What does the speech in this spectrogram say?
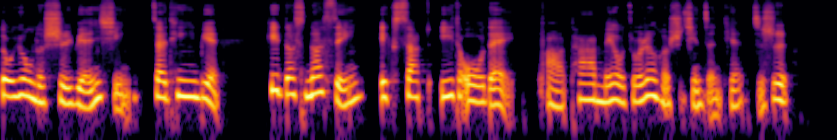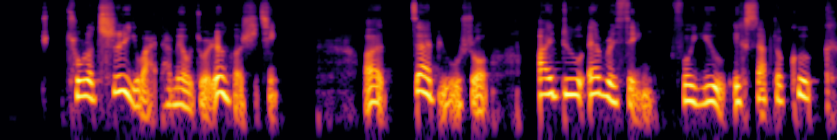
都用的是原形。再听一遍。He does nothing except eat all day。啊，他没有做任何事情，整天只是除了吃以外，他没有做任何事情。呃，再比如说，I do everything for you except cook。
